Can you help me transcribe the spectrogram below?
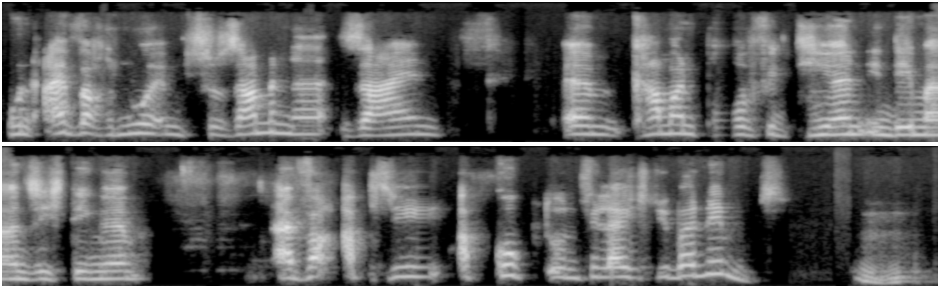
Und einfach nur im Zusammensein ähm, kann man profitieren, indem man sich Dinge einfach ab, abguckt und vielleicht übernimmt. Mhm.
